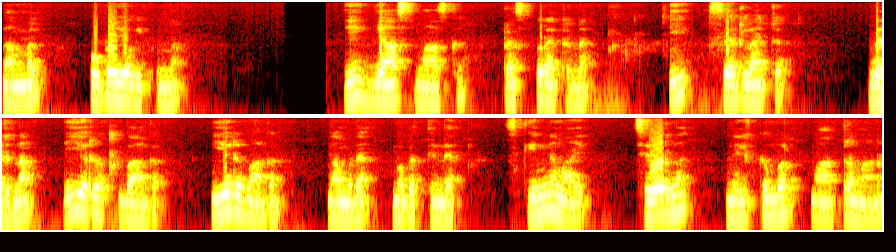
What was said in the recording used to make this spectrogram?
നമ്മൾ ഉപയോഗിക്കുന്ന ഈ ഗ്യാസ് മാസ്ക് റെസ്പിറേറ്ററിന്റെ ഈ സെഡിലായിട്ട് വരുന്ന ഈ ഒരു ഭാഗം ഈ ഒരു ഭാഗം നമ്മുടെ മുഖത്തിന്റെ സ്കിന്നുമായി ചേർന്ന് നിൽക്കുമ്പോൾ മാത്രമാണ്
